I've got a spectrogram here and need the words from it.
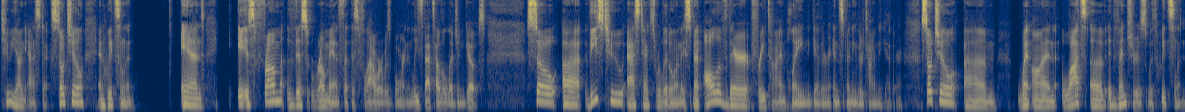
two young Aztecs, Xochitl and Huitzilin. And it is from this romance that this flower was born. At least that's how the legend goes. So uh, these two Aztecs were little and they spent all of their free time playing together and spending their time together. Xochitl um, went on lots of adventures with Huitzilin.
